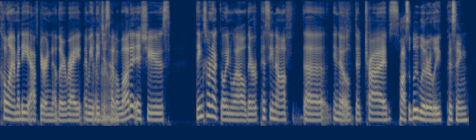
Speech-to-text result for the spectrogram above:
calamity after another, right? I mean, they just had a lot of issues. Things were not going well. They were pissing off the, you know, the tribes, Possibly literally pissing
